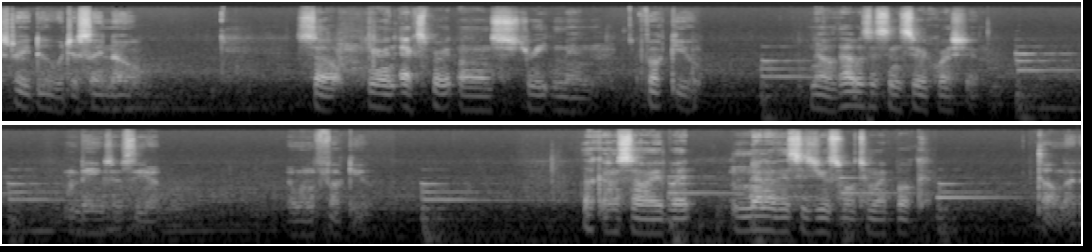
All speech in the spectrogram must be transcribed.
Straight dude would just say no. So, you're an expert on street men. Fuck you. No, that was a sincere question. I'm being sincere. I wanna fuck you. I'm sorry, but none of this is useful to my book. Talk like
